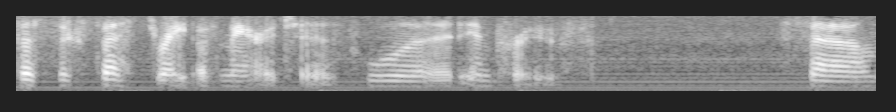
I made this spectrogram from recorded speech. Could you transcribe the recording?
the success rate of marriages would improve. So.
